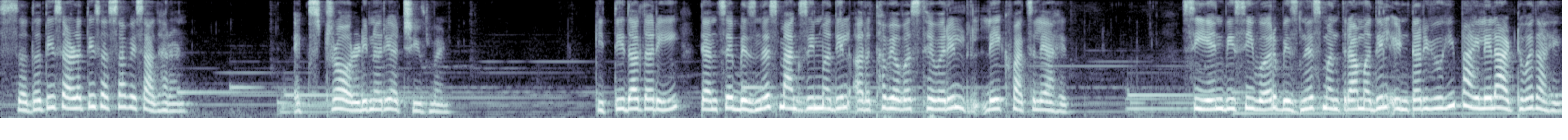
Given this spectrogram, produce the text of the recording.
सदतीस अडतीस असावे साधारण. एक्स्ट्रा ऑर्डिनरी अचीवमेंट कितीदा तरी त्यांचे बिझनेस मॅगझिनमधील अर्थव्यवस्थेवरील लेख वाचले आहेत. सी एन बी सीवर बिझनेस मंत्रामधील इंटरव्ह्यूही पाहिलेला आठवत आहे.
